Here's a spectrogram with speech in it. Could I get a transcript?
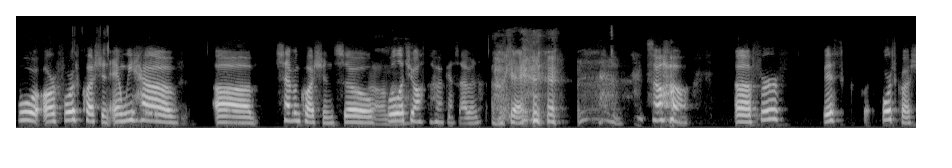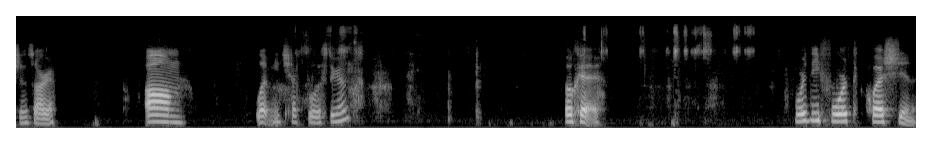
for our fourth question, and we have uh seven questions, so Oh, we'll no. let you off the hook at seven. Okay. So, uh, for fifth, fourth question, sorry. Um, let me check the list again. Okay. For the fourth question,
